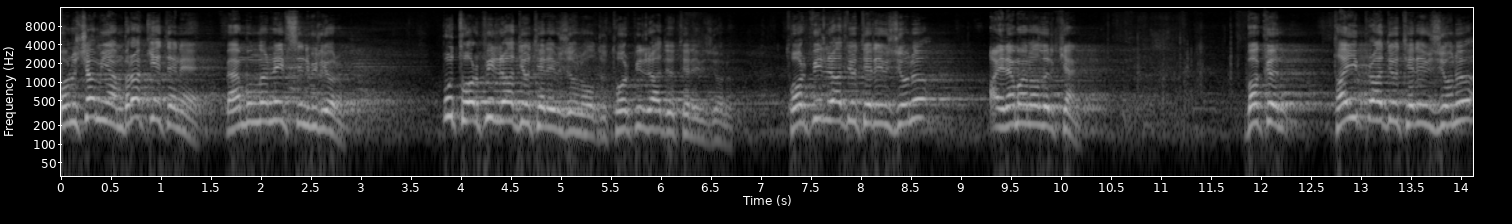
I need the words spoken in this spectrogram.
Konuşamayan bırak yeteneği. Ben bunların hepsini biliyorum. Bu torpil radyo televizyonu oldu. Torpil radyo televizyonu. Torpil radyo televizyonu eleman alırken. Bakın Tayyip Radyo Televizyonu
